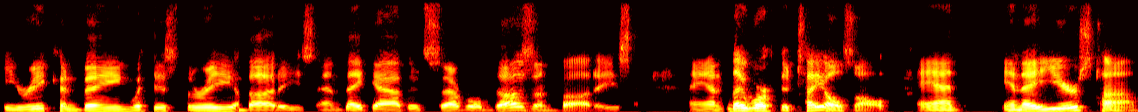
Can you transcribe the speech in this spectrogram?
He reconvened with his three buddies, and they gathered several dozen buddies, and they worked their tails off. And in a year's time,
